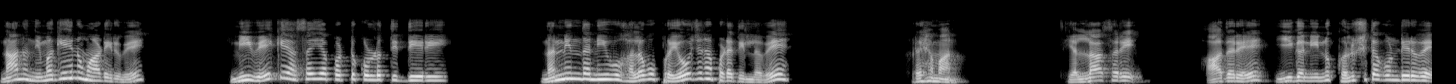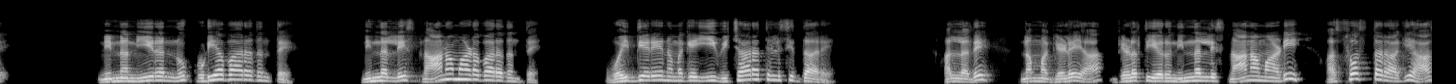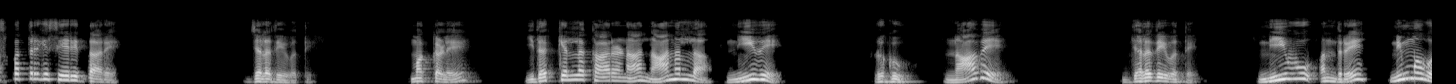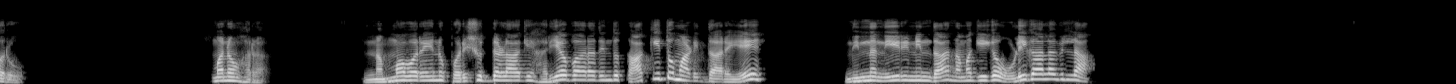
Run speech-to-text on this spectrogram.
ನಾನು ನಿಮಗೇನು ಮಾಡಿರುವೆ? ನೀವೇಕೆ ಅಸಹ್ಯ ಪಟ್ಟುಕೊಳ್ಳುತ್ತಿದ್ದೀರಿ ನನ್ನಿಂದ ನೀವು ಹಲವು ಪ್ರಯೋಜನ ಪಡೆದಿಲ್ಲವೇ? ರೆಹಮಾನ್, ಎಲ್ಲ ಸರಿ. ಆದರೆ ಈಗ ನೀನು ಕಲುಷಿತಗೊಂಡಿರುವೆ. ನಿನ್ನ ನೀರನ್ನು ಕುಡಿಯಬಾರದಂತೆ. ನಿನ್ನಲ್ಲಿ ಸ್ನಾನ ಮಾಡಬಾರದಂತೆ. ವೈದ್ಯರೇ ನಮಗೆ ಈ ವಿಚಾರ ತಿಳಿಸಿದ್ದಾರೆ. ಅಲ್ಲದೆ ನಮ್ಮ ಗೆಳೆಯ ಗೆಳತಿಯರು ನಿನ್ನಲ್ಲಿ ಸ್ನಾನ ಮಾಡಿ ಅಸ್ವಸ್ಥರಾಗಿ ಆಸ್ಪತ್ರೆಗೆ ಸೇರಿದ್ದಾರೆ. ಜಲದೇವತೆ, ಮಕ್ಕಳೇ, ಇದಕ್ಕೆಲ್ಲ ಕಾರಣ ನಾನಲ್ಲ, ನೀವೇ. ರಘು, ನಾವೇ. ಜಲದೇವತೆ, ನೀವು ಅಂದ್ರೆ ನಿಮ್ಮವರು. ಮನೋಹರ, ನಮ್ಮವರೇನು ಪರಿಶುದ್ಧಳಾಗಿ ಹರಿಯಬಾರದೆಂದು ತಾಕೀತು ಮಾಡಿದ್ದಾರೆಯೇ? ನಿನ್ನ ನೀರಿನಿಂದ ನಮಗೀಗ ಉಳಿಗಾಲವಿಲ್ಲ.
